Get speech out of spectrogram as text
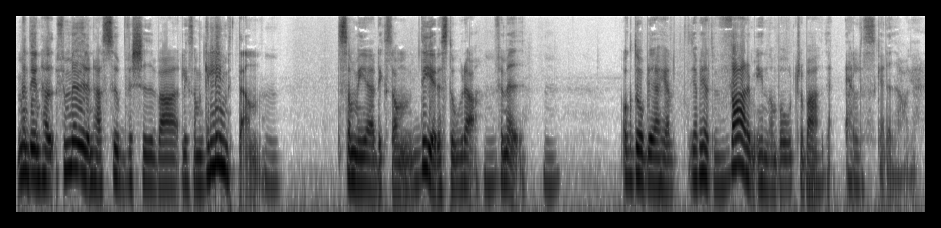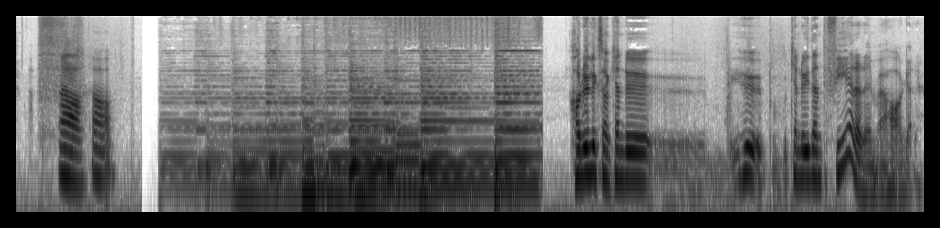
men det är den här, för mig är den här subversiva liksom, glimten Mm. som är liksom, det är det stora Mm. för mig. Mm. Och då blir jag helt, jag blir helt varm inombords och bara, jag älskar dig Hagar. Ja. Ja. Har du liksom, kan du hur, Kan du identifiera dig med Hagar?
